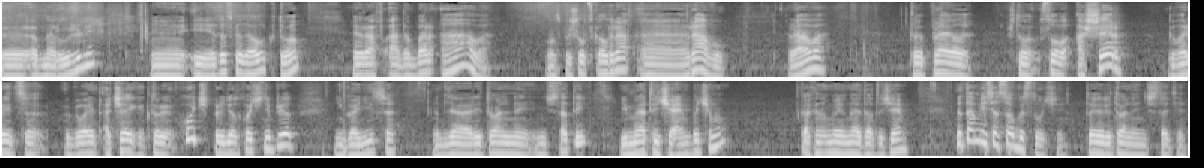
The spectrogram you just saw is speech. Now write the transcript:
э, обнаружили. Э, и это сказал кто? Раф Адабар Аава. Он пришел, сказал Ра, э, Раву. Рава, то правило, что слово Ашер говорится, говорит о человеке, который хочет, придет, хочет, не придет, не годится для ритуальной нечистоты. И мы отвечаем, почему? Как мы на это отвечаем? Да там есть особый случай той ритуальной нечистоте.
